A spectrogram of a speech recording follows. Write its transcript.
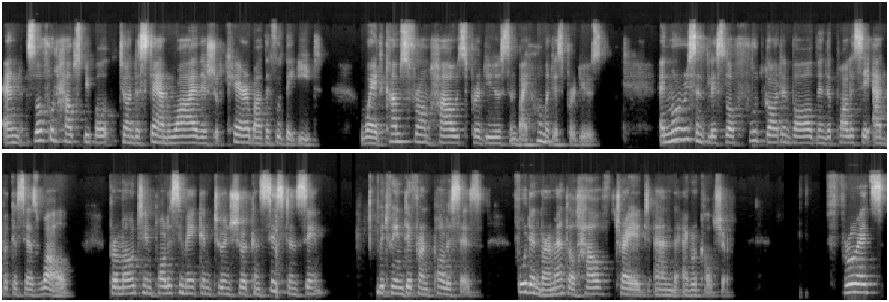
And slow food helps people to understand why they should care about the food they eat, where it comes from, how it's produced, and by whom it is produced. And more recently, Slow Food got involved in the policy advocacy as well, promoting policymaking to ensure consistency between different policies, food, environmental, health, trade, and agriculture. Through its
